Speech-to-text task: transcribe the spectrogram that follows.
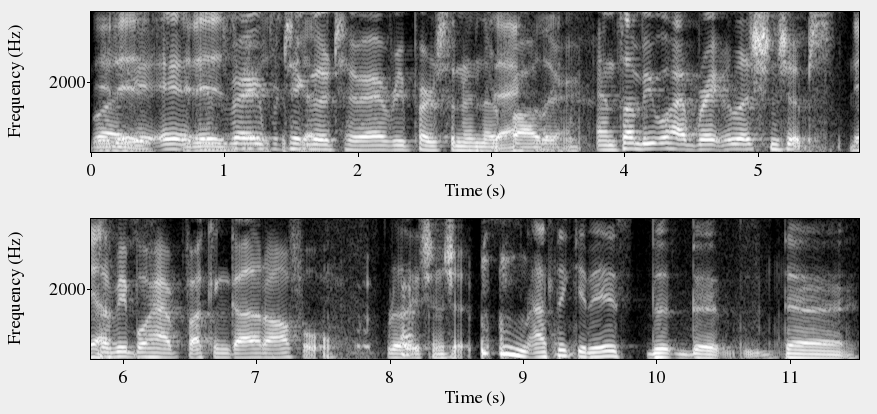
It is. It it's is very, very particular to every person and their Exactly. father. And some people have great relationships. Yeah. Some people have fucking god awful relationships. I think it is the the the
